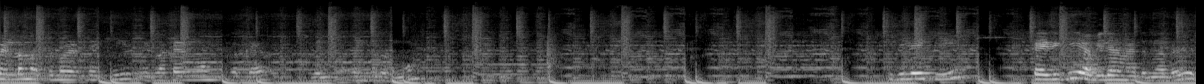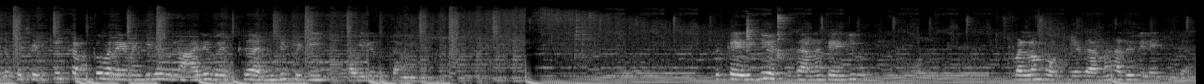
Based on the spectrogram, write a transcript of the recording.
വെള്ളം വറ്റുമ്പോഴത്തേക്ക് ഉരുളക്കിഴങ്ങും ഇതൊക്കെ വെന്ത് തുടങ്ങും. ഇതിലേക്ക് കഴുകി അവിലാണ് ഇടുന്നത്. ഇതൊക്കെ ശരിക്കും കണക്ക് പറയുകയാണെങ്കിൽ ഒരു നാല് പേർക്ക് അഞ്ച് പിടി അവിലെടുത്താൽ മതി. ഇത് കഴുകി വെച്ചതാണ് കഴുകി വെള്ളം പോക്കിയതാണ് അത് ഇതിലേക്ക് ഇടാം.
